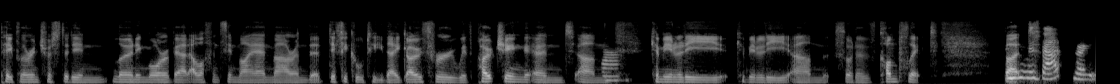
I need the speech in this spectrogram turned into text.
people are interested in learning more about elephants in Myanmar and the difficulty they go through with poaching and um, Yeah. community community um, sort of conflict. who But was that? Right.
